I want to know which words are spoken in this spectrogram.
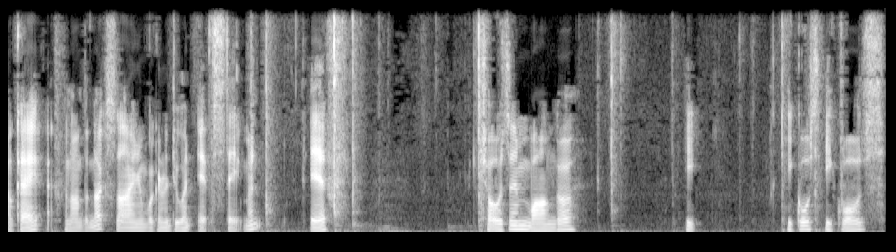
okay and on the next line we're going to do an if statement. If chosen manga e equals equals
